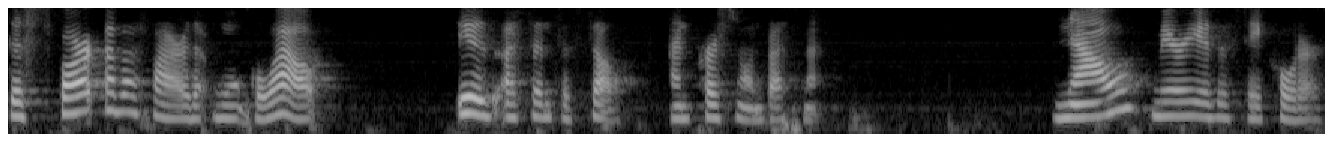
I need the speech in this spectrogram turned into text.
The spark of a fire that won't go out is a sense of self and personal investment. Now, Mary is a stakeholder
